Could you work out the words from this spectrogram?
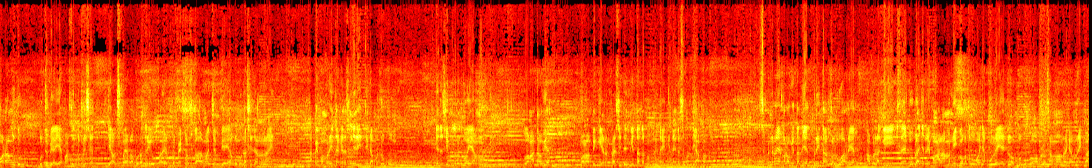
Orang itu butuh biaya pasti untuk riset. Dia harus bayar laboratorium bayar profesor segala macam biaya akomodasi dan lain-lain. Tapi pemerintah kita sendiri tidak mendukung. Itu sih menurut gue yang gue nggak tahu ya pola pikir presiden kita atau pemerintah kita itu seperti apa. Sebenarnya kalau kita lihat berita keluar ya apalagi istilahnya gue belajar dari pengalaman nih gue ketemu banyak bule ya di lombok gue ngobrol sama mereka mereka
